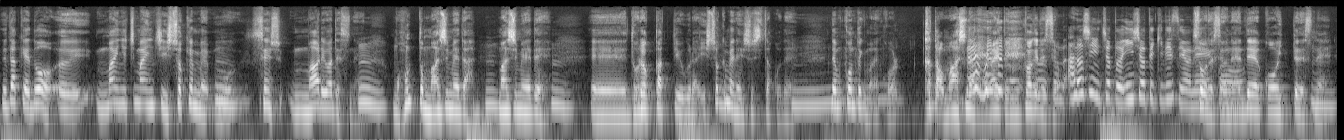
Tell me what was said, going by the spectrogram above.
でだけど、毎日毎日一生懸命、もう選手周りはですね、うん、もう本当真面目だ、うん、真面目で、うん、えー、努力家っていうぐらい一生懸命練習してた子で、でもこの時もねこう肩を回しながらライトに行くわけですよ。あのシーンちょっと印象的ですよね。そうですよね。でこう言ってですね、うん、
